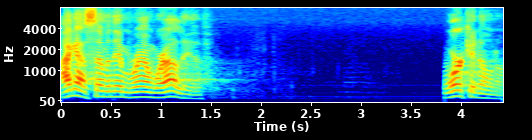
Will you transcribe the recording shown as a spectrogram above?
I got some of them around where I live. Working on them.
